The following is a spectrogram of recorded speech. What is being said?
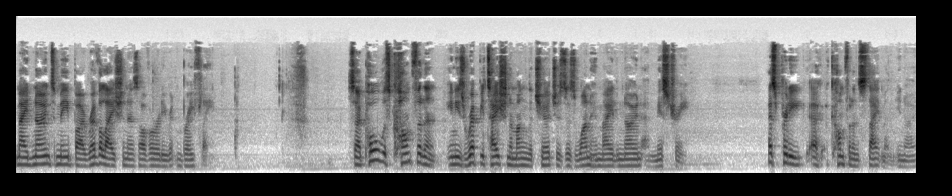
made known to me by revelation, as I've already written briefly. So, Paul was confident in his reputation among the churches as one who made known a mystery. That's pretty a confident statement, you know.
